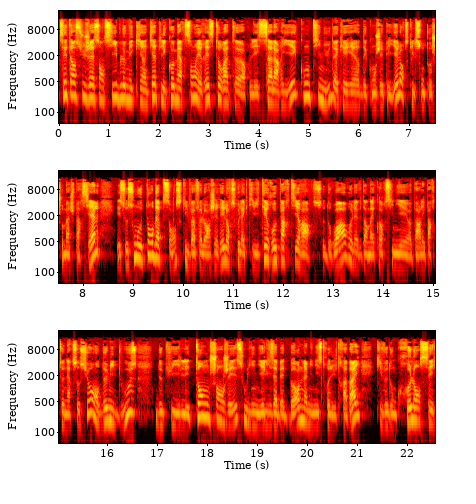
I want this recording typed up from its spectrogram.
C'est un sujet sensible mais qui inquiète les commerçants et restaurateurs. Les salariés continuent d'acquérir des congés payés lorsqu'ils sont au chômage partiel et ce sont autant d'absences qu'il va falloir gérer lorsque l'activité repartira. Ce droit relève d'un accord signé par les partenaires sociaux en 2012. Depuis, les temps ont changé, souligne Elisabeth Borne, la ministre du Travail, qui veut donc relancer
